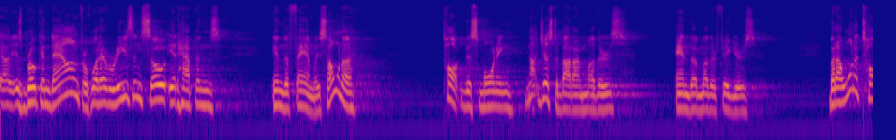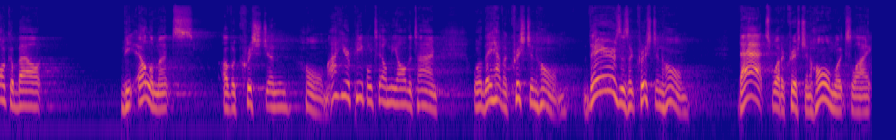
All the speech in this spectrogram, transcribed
uh, is broken down for whatever reason, so it happens in the family. So I want to talk this morning not just about our mothers and the mother figures, but I want to talk about the elements of a Christian home. I hear people tell me all the time, well, they have a Christian home. Theirs is a Christian home. That's what a Christian home looks like.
